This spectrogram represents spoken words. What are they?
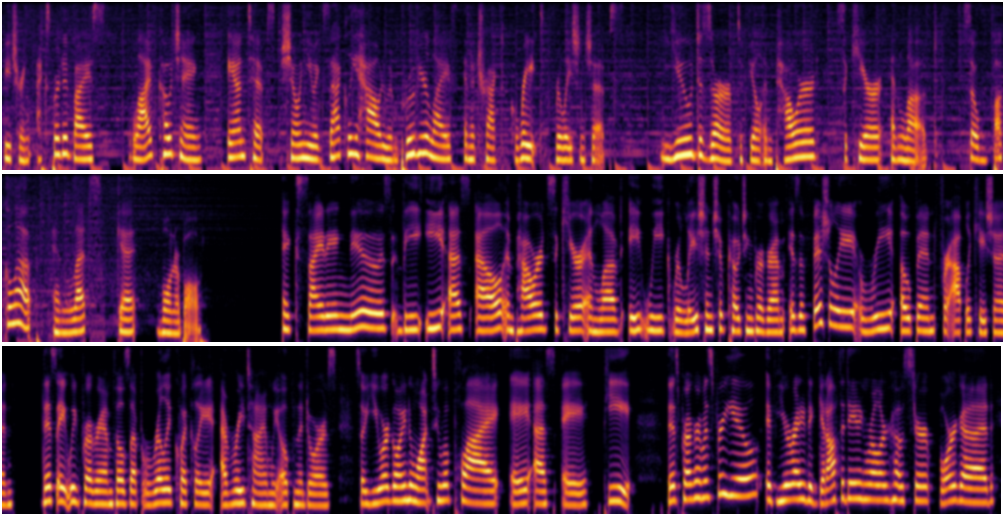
featuring expert advice, live coaching, and tips showing you exactly how to improve your life and attract great relationships. You deserve to feel empowered, secure, and loved. So buckle up and let's get vulnerable. Exciting news. The ESL Empowered, Secure, and Loved eight week relationship coaching program is officially reopened for application. This eight week program fills up really quickly every time we open the doors. So you are going to want to apply ASAP. This program is for you if you're ready to get off the dating roller coaster for good.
